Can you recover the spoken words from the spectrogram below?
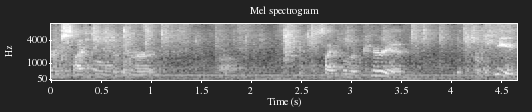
her cycle, her um, cycle or period, or heat,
